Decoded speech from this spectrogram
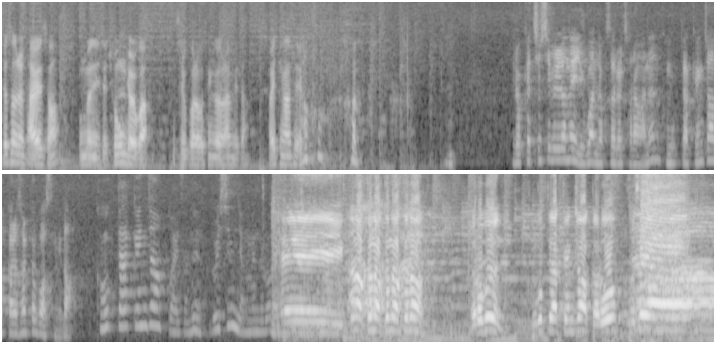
최선을 다해서 보면 이제 좋은 결과 있을 거라고 생각을 합니다. 파이팅 하세요. 이렇게 71년의 유구한 역사를 자랑하는 건국대학교 행정학과를 살펴보았습니다. 건국대학교 행정학과에서는 물심양면으로 헤이 끊어 끊어 끊어 끊어 여러분 건국대학교 행정학과로 오세요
